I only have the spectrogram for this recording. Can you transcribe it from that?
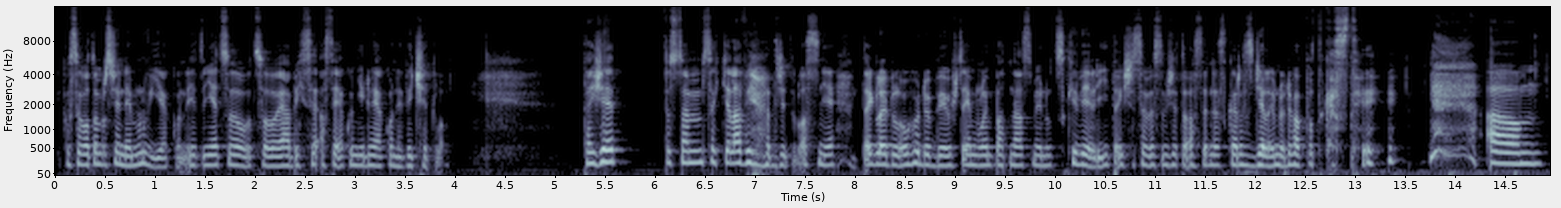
jako se o tom prostě nemluví. Jako je to něco, co já bych se asi jako nikdy jako nevyčetla. Takže to jsem se chtěla vyjádřit vlastně takhle dlouhodobě, už tady mluvím 15 minut skvělý, takže si myslím, že to asi dneska rozdělím na dva podcasty. um,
